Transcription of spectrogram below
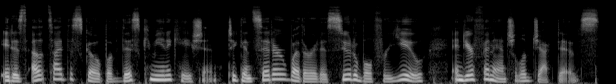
It is outside the scope of this communication to consider whether it is suitable for you and your financial objectives.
